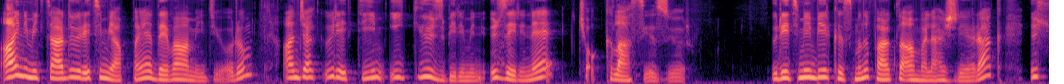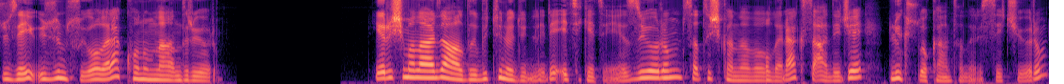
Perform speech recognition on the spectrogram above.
Aynı miktarda üretim yapmaya devam ediyorum. Ancak ürettiğim ilk 100 birimin üzerine çok klas yazıyorum. Üretimin bir kısmını farklı ambalajlayarak üst düzey üzüm suyu olarak konumlandırıyorum. Yarışmalarda aldığı bütün ödülleri etikete yazıyorum. Satış kanalı olarak sadece lüks lokantaları seçiyorum.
